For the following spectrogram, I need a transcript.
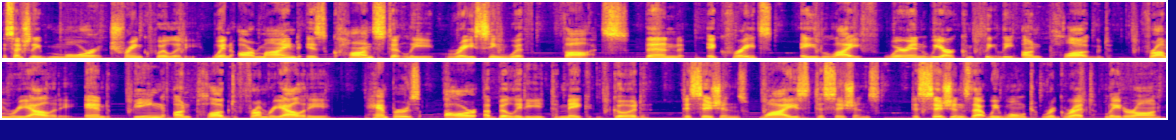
essentially more tranquility. When our mind is constantly racing with thoughts, then it creates a life wherein we are completely unplugged from reality. And being unplugged from reality hampers our ability to make good decisions, wise decisions, decisions that we won't regret later on.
